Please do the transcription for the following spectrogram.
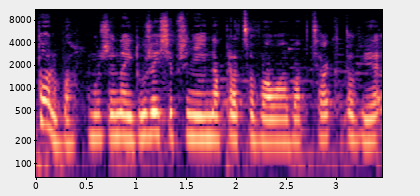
torba. Może najdłużej się przy niej napracowała babcia, kto wie,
